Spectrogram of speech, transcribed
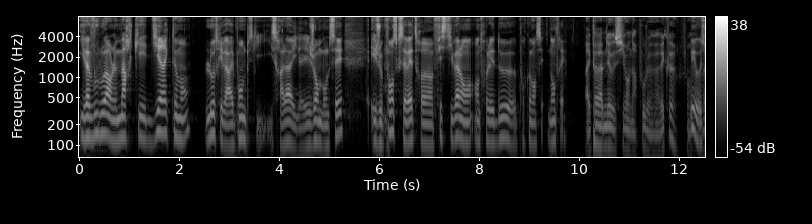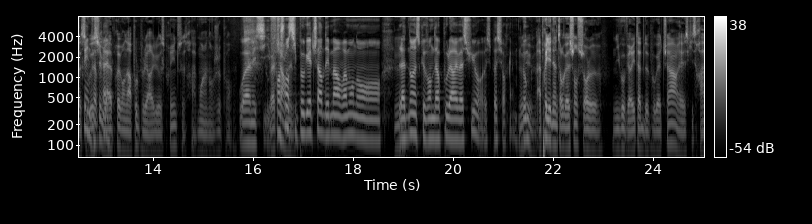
Il va vouloir le marquer directement. L'autre, il va répondre parce qu'il il sera là. Il a les jambes, on le sait. Et je pense que ça va être un festival en- entre les deux pour commencer, d'entrée. Ah, ils peuvent amener aussi Van Der Poel euh, avec eux. Oui, au Ça, sprint, C'est possible. après. Et après, Van Der Poel peut les régler au sprint. Ce sera moins un enjeu pour. Ouais, mais si, Pogacar, franchement, si Pogacar démarre vraiment dans, Mm. là-dedans, est-ce que Van Der Poel arrive à suivre? C'est pas sûr quand même. Oui, Donc, Après, il y a une interrogation sur le niveau véritable de Pogachar et ce qui sera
